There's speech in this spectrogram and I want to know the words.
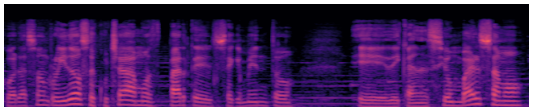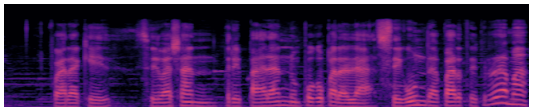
Corazón Ruidoso, escuchábamos parte del segmento eh, de Canción Bálsamo para que se vayan preparando un poco para la segunda parte del programa.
